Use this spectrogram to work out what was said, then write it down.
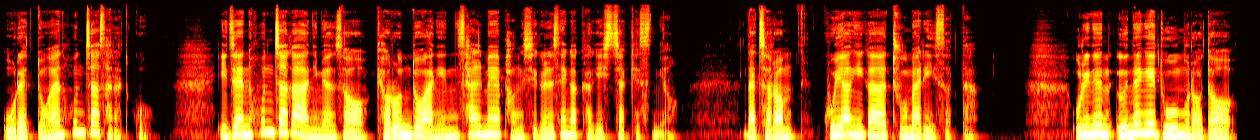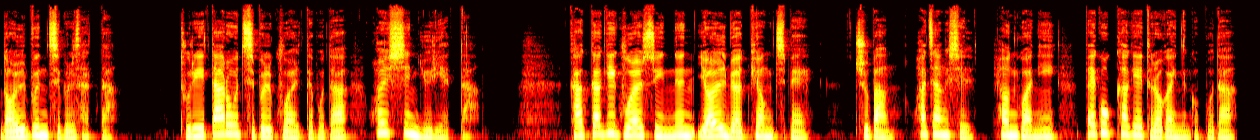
오랫동안 혼자 살았고, 이젠 혼자가 아니면서 결혼도 아닌 삶의 방식을 생각하기 시작했으며, 나처럼 고양이가 두 마리 있었다. 우리는 은행의 도움을 얻어 넓은 집을 샀다. 둘이 따로 집을 구할 때보다 훨씬 유리했다. 각각이 구할 수 있는 열 몇 평 집에 주방, 화장실, 현관이 빼곡하게 들어가 있는 것보다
